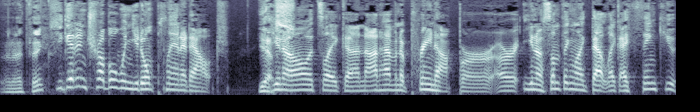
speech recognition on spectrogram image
and I think You get in trouble when you don't plan it out. Yes. You know, it's like uh, not having a prenup or, or, you know, something like that. Like, I think you,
